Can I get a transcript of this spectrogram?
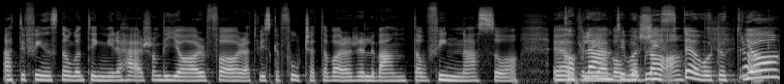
Att det finns någonting i det här som vi gör för att vi ska fortsätta vara relevanta och finnas och överleva Koppla an till vårt syfte och vårt uppdrag. Ja,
